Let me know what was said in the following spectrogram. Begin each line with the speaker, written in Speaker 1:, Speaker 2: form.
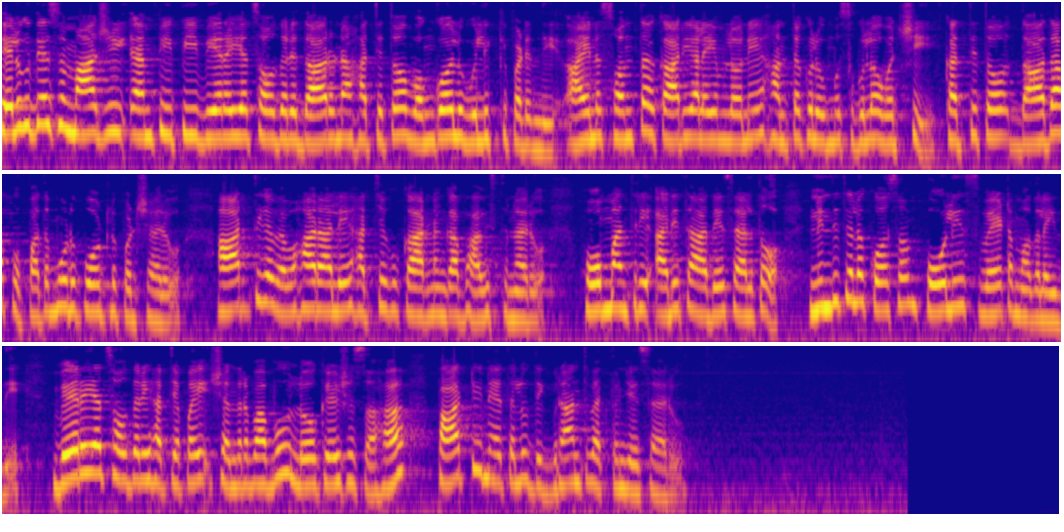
Speaker 1: తెలుగుదేశం మాజీ ఎంపీపీ వీరయ్య చౌదరి దారుణ హత్యతో ఒంగోలు ఉలిక్కిపడింది. ఆయన సొంత కార్యాలయంలోనే హంతకులు ముసుగులో వచ్చి కత్తితో దాదాపు పదమూడు పోట్లు పొడిచారు. ఆర్థిక వ్యవహారాలే హత్యకు కారణంగా భావిస్తున్నారు. హోంమంత్రి అనిత ఆదేశాలతో నిందితుల కోసం పోలీస్ వేట మొదలైంది. వీరయ్య చౌదరి హత్యపై చంద్రబాబు లోకేష్ సహా పార్టీ నేతలు దిగ్భ్రాంతి వ్యక్తం చేశారు.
